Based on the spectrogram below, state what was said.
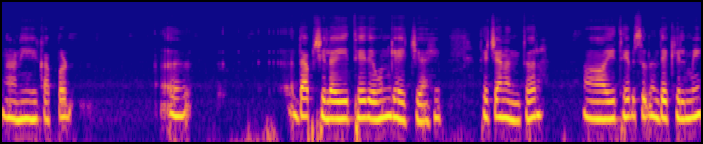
आणि हे कापड दाब शिलाई इथे देऊन घ्यायची आहे. त्याच्यानंतर इथे देखील मी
